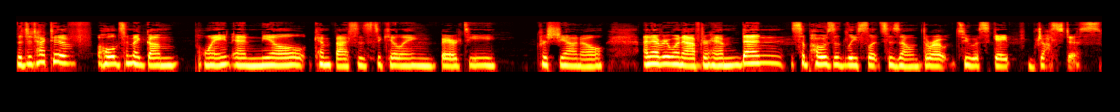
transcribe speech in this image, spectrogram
the detective holds him at gunpoint, and Neal confesses to killing Berti Cristiano and everyone after him, then supposedly slits his own throat to escape justice.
